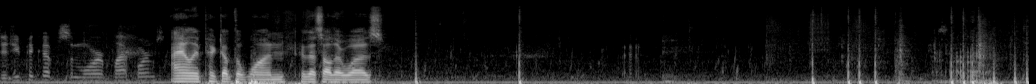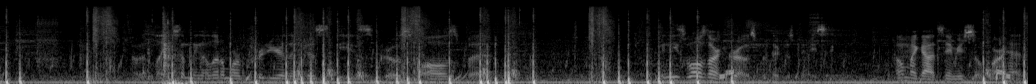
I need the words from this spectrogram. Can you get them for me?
Did you pick up some more platforms? I only picked up the one because that's all there was. I would like something a little more prettier than just these gross walls, but I mean these walls aren't gross, but they're just basic. Oh my god, Sam, you're so far ahead.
